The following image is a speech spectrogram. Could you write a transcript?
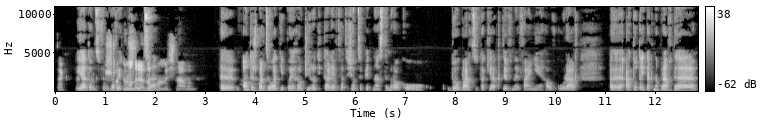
tak. Jadąc w różowej koszulce. od razu pomyślałam. Y, on też bardzo ładnie pojechał Giro d'Italia w 2015 roku. Był bardzo taki aktywny, fajnie jechał w górach. E, a tutaj tak naprawdę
